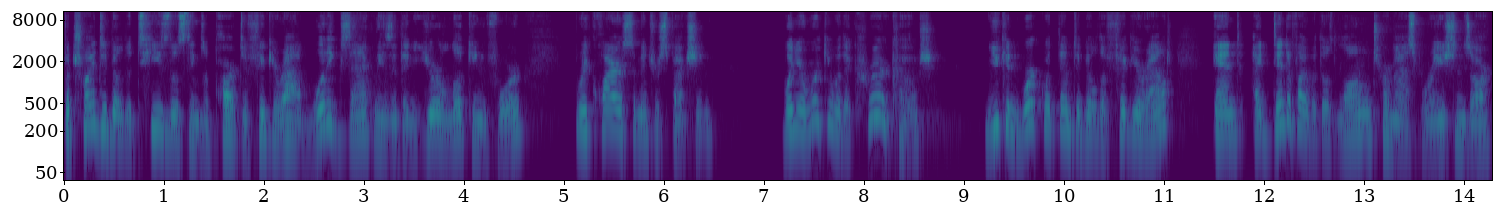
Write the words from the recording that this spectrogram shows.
But trying to be able to tease those things apart to figure out what exactly is it that you're looking for requires some introspection. When you're working with a career coach, you can work with them to be able to figure out and identify what those long term aspirations are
